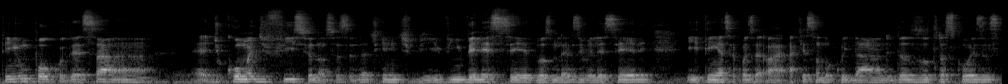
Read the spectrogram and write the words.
Tem um pouco dessa. é, de como é difícil na sociedade que a gente vive envelhecer, duas mulheres envelhecerem, e tem essa coisa, a, questão do cuidado e das outras coisas.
